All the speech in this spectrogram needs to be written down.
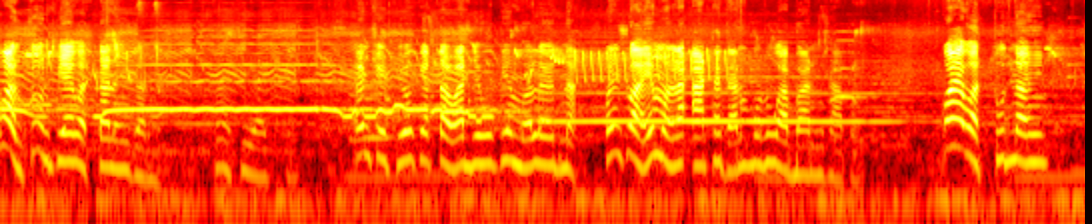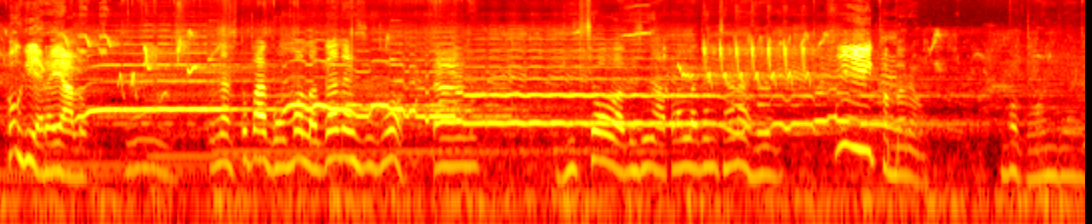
પાંચસો રૂપિયા વધતા નહીં ઘરમાં. સાચી વાત છે. અને શેઠીઓ કે તવા જેવું કે મળે જ ના. પણ શું એ મળે આઠ હજાર બધું આવવાનું છે આપણે. કોઈ વધતું જ નહીં. શું ઘેરાઈ આલો? એના તો પા ગોમાં લગન છે જો? તાણ. છ વાગે છે આપણા લગન છે ને શી ખબર આવું. ભગવાન જાણે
